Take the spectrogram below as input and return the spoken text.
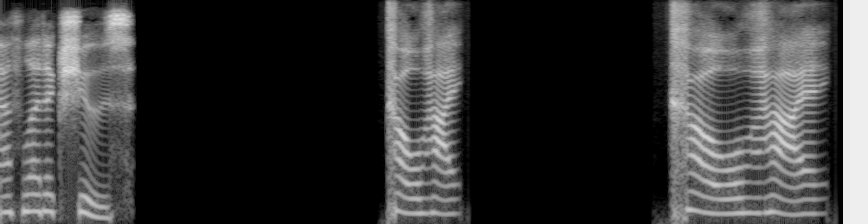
Athletic shoes. 球鞋，球鞋。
